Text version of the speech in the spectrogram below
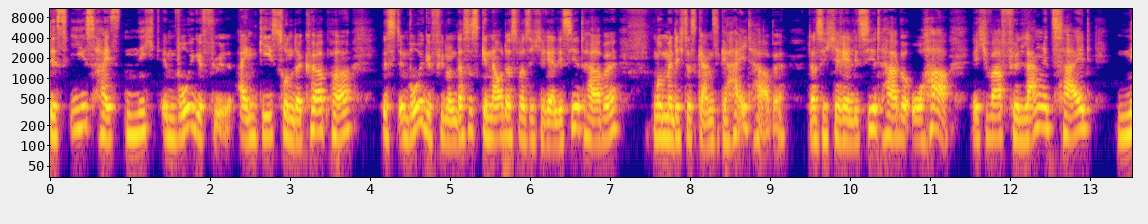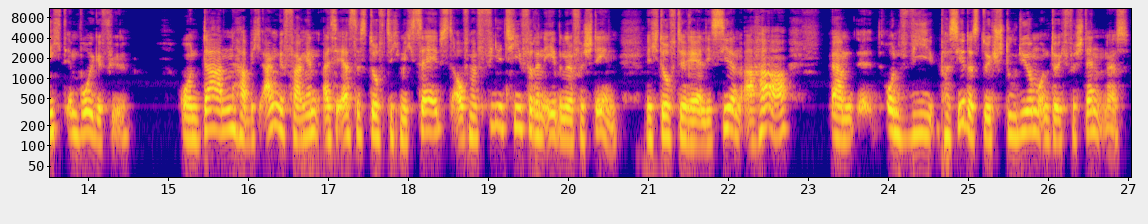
Dis-Ease heißt nicht im Wohlgefühl. Ein gesunder Körper ist im Wohlgefühl und das ist genau das, was ich realisiert habe, womit ich das Ganze geheilt habe. Dass ich realisiert habe, oha, ich war für lange Zeit nicht im Wohlgefühl. Und dann habe ich angefangen, als erstes durfte ich mich selbst auf einer viel tieferen Ebene verstehen. Ich durfte realisieren, aha, ähm, und wie passiert das durch Studium und durch Verständnis?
